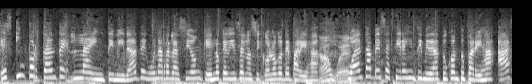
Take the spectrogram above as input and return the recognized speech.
Es importante la intimidad en una relación, que es lo que dicen los psicólogos de pareja. Ah, bueno. ¿Cuántas veces tienes intimidad tú con tu pareja? ¿Has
